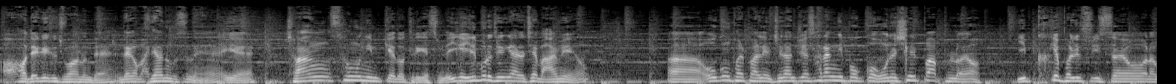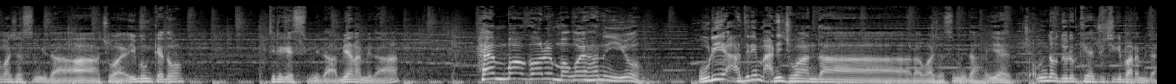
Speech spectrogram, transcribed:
어, 내가 이거 좋아하는데. 내가 많이 하는 거 쓰네. 예. 장성우님께도 드리겠습니다. 이게 일부러 드린 게 아니라 제 마음이에요. 아, 5088님, 지난주에 사랑니 뽑고 오늘 실밥 불러요. 입 크게 벌릴 수 있어요. 라고 하셨습니다. 아, 좋아요. 이분께도 드리겠습니다. 미안합니다. 햄버거를 먹어야 하는 이유. 우리 아들이 많이 좋아한다. 라고 하셨습니다. 예, 좀 더 노력해 주시기 바랍니다.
